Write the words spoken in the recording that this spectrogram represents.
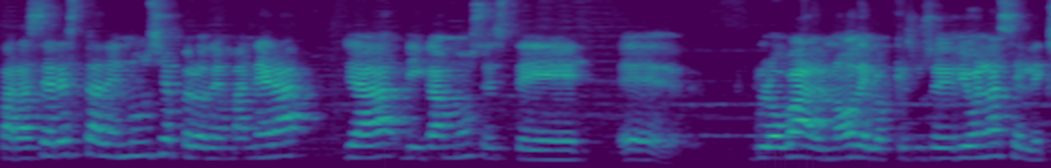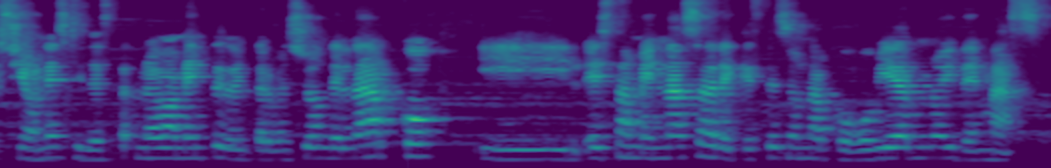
para hacer esta denuncia, pero de manera ya, digamos, este, eh, global, ¿no? De lo que sucedió en las elecciones y nuevamente de la intervención del narco y esta amenaza de que este sea un narcogobierno y demás.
